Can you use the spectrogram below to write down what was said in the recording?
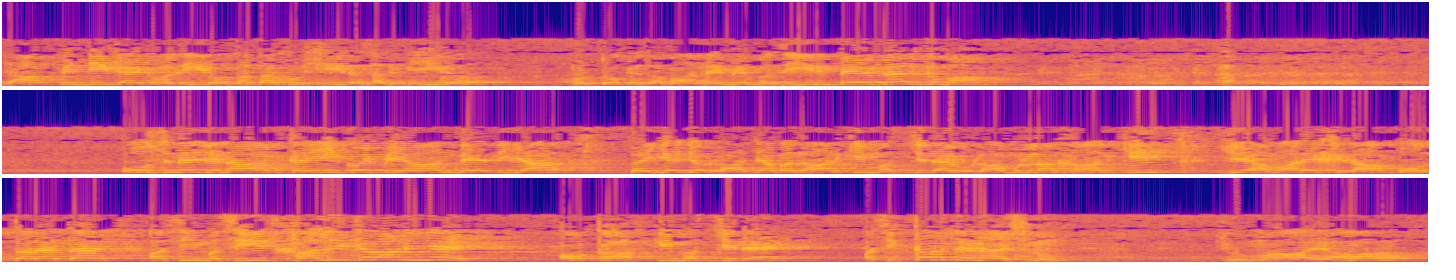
یہاں پنڈی کا ایک وزیر ہوتا تھا، خورشید حسن میر بھٹو کے زمانے میں وزیر بے محکمہ۔ اس نے جناب کہیں کوئی بیان دے دیا تو یہ جو راجہ بازار کی مسجد ہے غلام اللہ خان کی، یہ ہمارے خلاف بولتا رہتا ہے، اسی مسجد خالی کرانی ہے، اوقاف کی مسجد ہے۔ اسی کر دینا اس نو؟ جمایا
